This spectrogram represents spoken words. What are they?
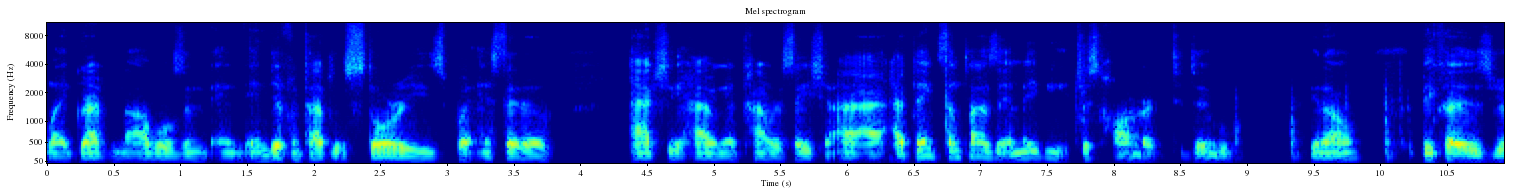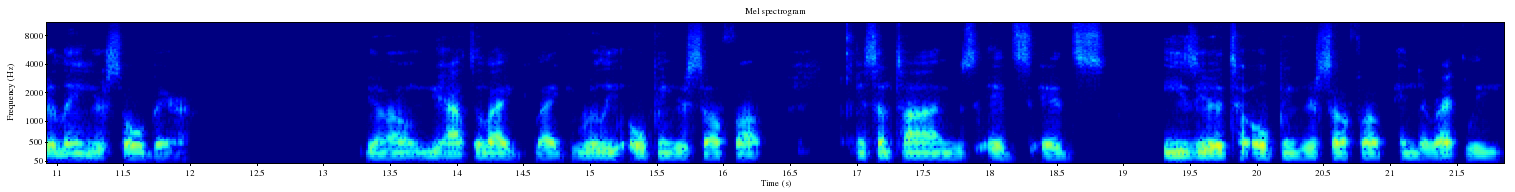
like graphic novels and, and, and different types of stories, but instead of actually having a conversation, I, I think sometimes it may be just hard to do, you know, because you're laying your soul bare. You know, you have to like like really open yourself up. And sometimes it's it's easier to open yourself up indirectly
